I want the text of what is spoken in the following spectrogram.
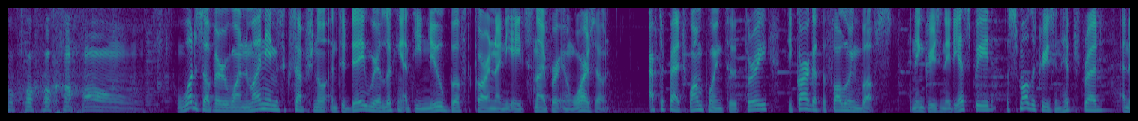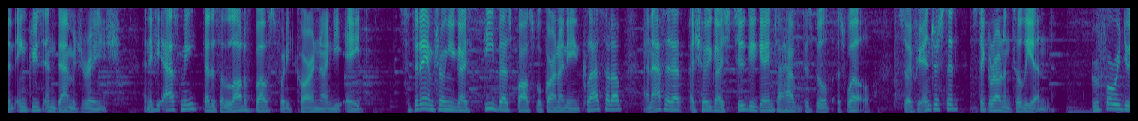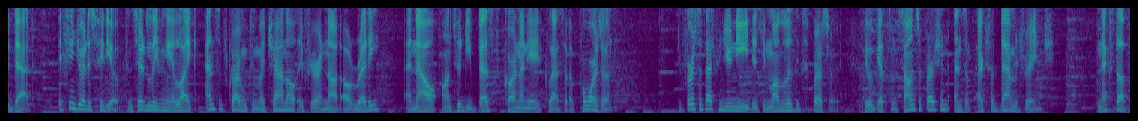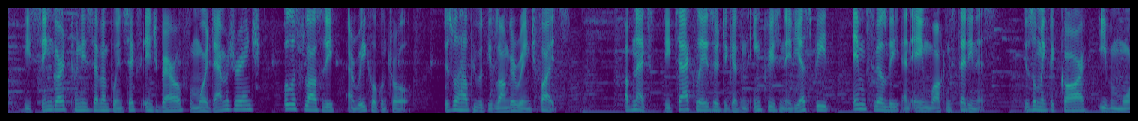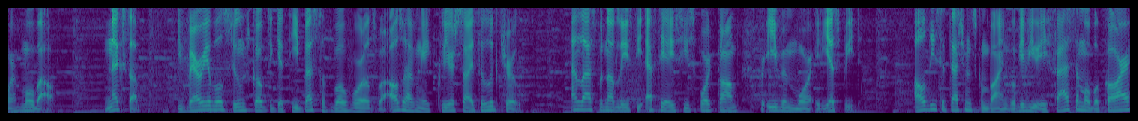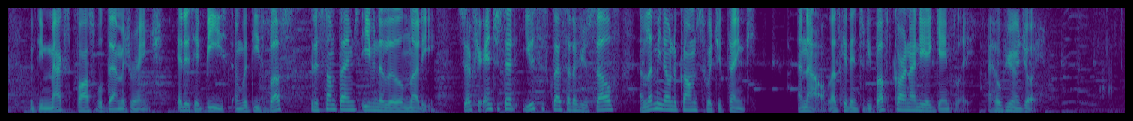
What is up everyone, my name is Exceptional and today we are looking at the new buffed Kar 98 Sniper in Warzone. After patch 1.23, the car got the following buffs. An increase in ADS speed, a small decrease in hip spread, and an increase in damage range. And if you ask me, that is a lot of buffs for the Kar 98. So today I'm showing you guys the best possible Kar 98 class setup, and after that I show you guys 2 good games I have with this build as well. So if you're interested, stick around until the end. But before we do that, if you enjoyed this video, consider leaving a like and subscribing to my channel if you are not already. And now onto the best Kar 98 class setup for Warzone. The first attachment you need is the monolithic suppressor. You will get some sound suppression and some extra damage range. Next up, the Singuard 27.6 inch barrel for more damage range, bullet velocity and recoil control. This will help you with the longer range fights. Up next, the TAC laser to get an increase in ADS speed, aiming stability and aim walking steadiness. This will make the car even more mobile. Next up, the variable zoom scope to get the best of both worlds while also having a clear sight to look through. And last but not least the FTAC Sport Comp for even more ADS speed. All these attachments combined will give you a fast and mobile car with the max possible damage range. It is a beast and with these buffs, it is sometimes even a little nutty. So if you're interested, use this class setup yourself and let me know in the comments what you think. And now, let's get into the buffed Kar 98 gameplay. I hope you enjoy.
